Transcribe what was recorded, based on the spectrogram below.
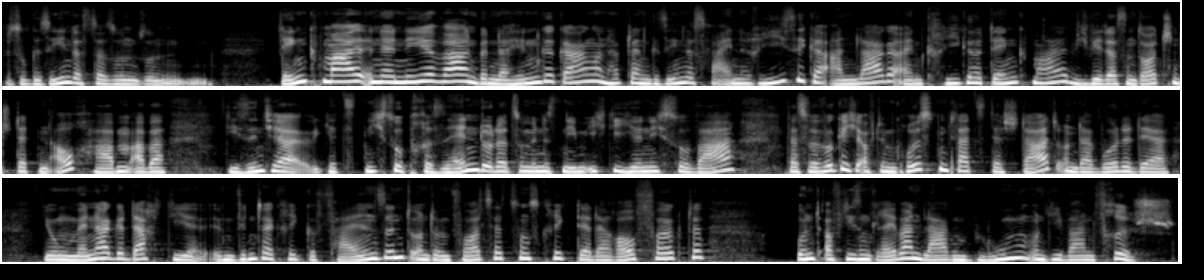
so gesehen, dass da so, so ein Denkmal in der Nähe war und bin da hingegangen und habe dann gesehen, das war eine riesige Anlage, ein Kriegerdenkmal, wie wir das in deutschen Städten auch haben, aber die sind ja jetzt nicht so präsent oder zumindest nehme ich die hier nicht so wahr. Das war wirklich auf dem größten Platz der Stadt und da wurde der jungen Männer gedacht, die im Winterkrieg gefallen sind und im Fortsetzungskrieg, der darauf folgte. Und auf diesen Gräbern lagen Blumen und die waren frisch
